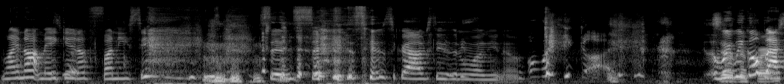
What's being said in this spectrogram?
why not make it a funny series since Sims Craft season one? You know, Oh my god. So when we the go back,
